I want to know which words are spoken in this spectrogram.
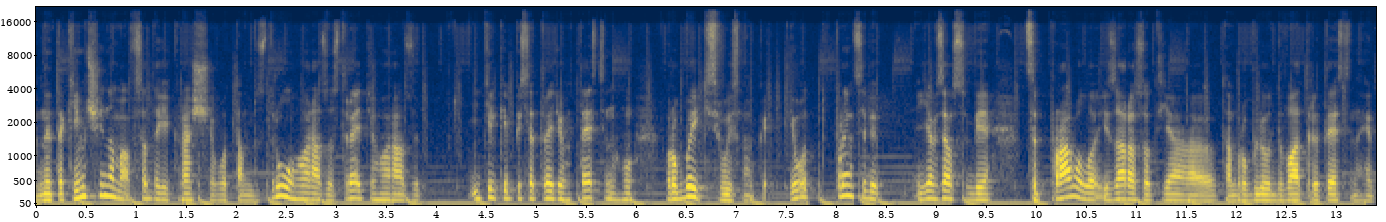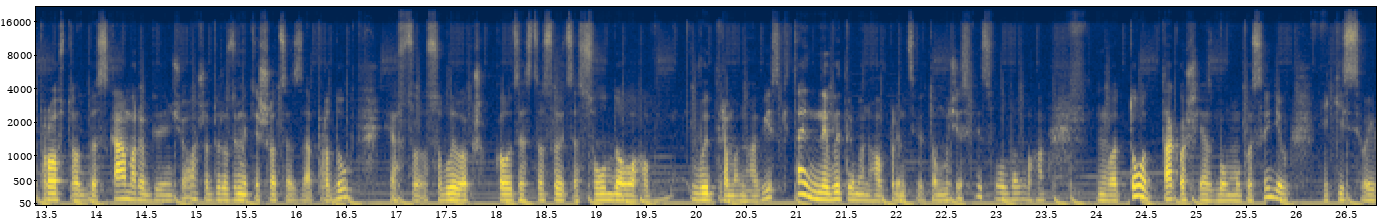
не таким чином, а все-таки краще от там з другого разу, з третього разу. І тільки після третього тестінгу роби якісь висновки. І от, в принципі, я взяв собі це правило, і зараз от я там роблю 2-3 тестинги просто без камери, без нічого, щоб зрозуміти, що це за продукт. Особливо, коли це стосується солодового витриманого віскі, та й не витриманого, в принципі, в тому числі солодового. От, то от також я з бому посидів, якісь свої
